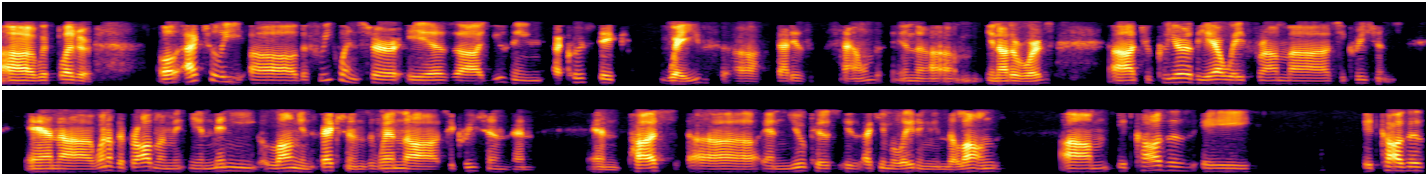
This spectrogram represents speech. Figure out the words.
uh, with pleasure. Well, actually, uh, the frequencer is using acoustic waves, that is sound in, um, in other words, to clear the airway from secretions. And uh, one of the problems in many lung infections when uh, secretions and and pus uh, and mucus is accumulating in the lungs, um, it causes a it causes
